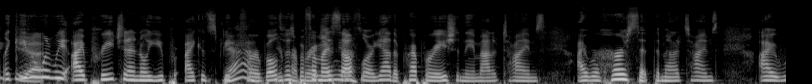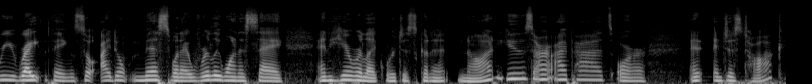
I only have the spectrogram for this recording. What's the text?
Like even Yeah. when we I preach, and I know you, pr- I can speak Yeah, for both of us, but for myself, Laura, yeah, the preparation, the amount of times I rehearse it, the amount of times I rewrite things so I don't miss what I really want to say. And here we're like, we're just gonna not use our iPads or and, and just talk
